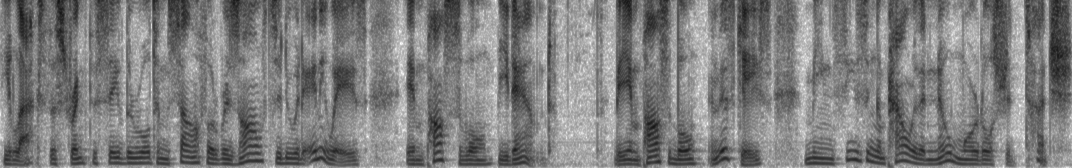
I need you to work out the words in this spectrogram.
He lacks the strength to save the world himself, but resolves to do it anyways. Impossible be damned. The impossible, in this case, means seizing a power that no mortal should touch.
